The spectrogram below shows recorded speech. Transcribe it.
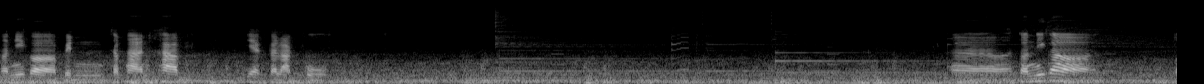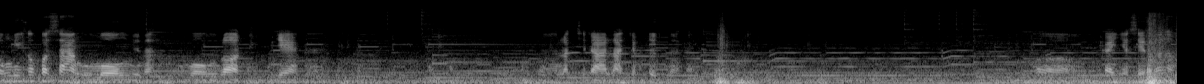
ตอนนี้ก็เป็นสะพานข้ามแยกตลาดภูตอนนี้ก็ตรงนี้เขาก็สร้างอุโมงค์อยู่นะ อุโมงค์ลอดแยกนะรัชดาราชพฤกษ์นะครับ ใกล้จะเสร็จแล้วครับ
